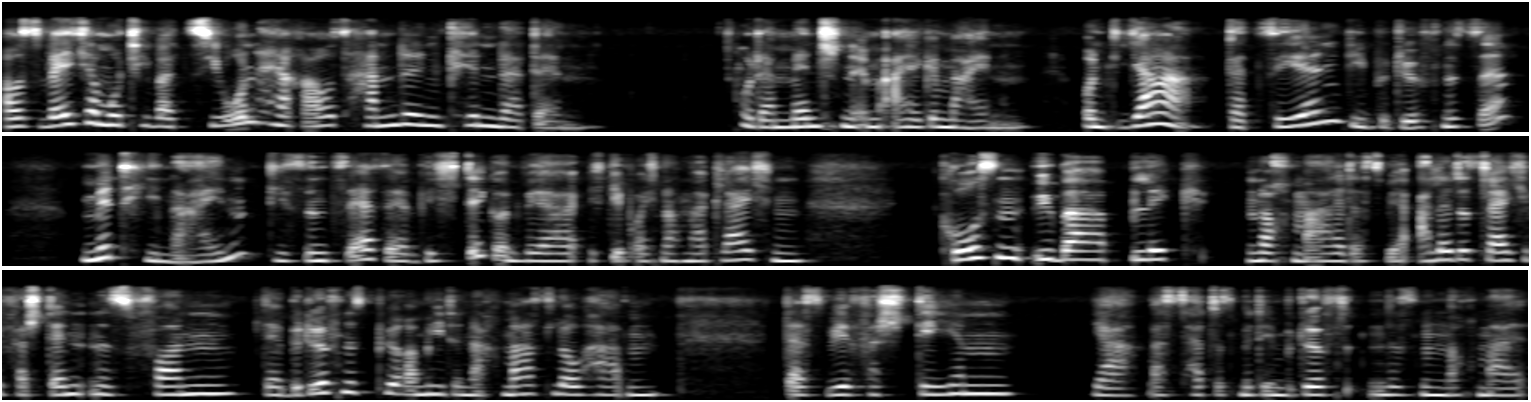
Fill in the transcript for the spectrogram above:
aus welcher Motivation heraus handeln Kinder denn? Oder Menschen im Allgemeinen. Und ja, da zählen die Bedürfnisse mit hinein. Die sind sehr, sehr wichtig. Und wir, ich gebe euch nochmal gleich einen großen Überblick nochmal, dass wir alle das gleiche Verständnis von der Bedürfnispyramide nach Maslow haben, dass wir verstehen, ja, was hat es mit den Bedürfnissen nochmal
